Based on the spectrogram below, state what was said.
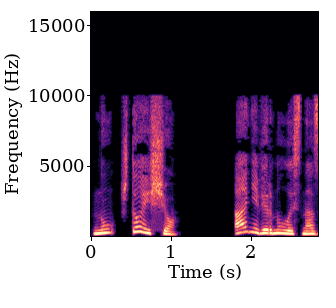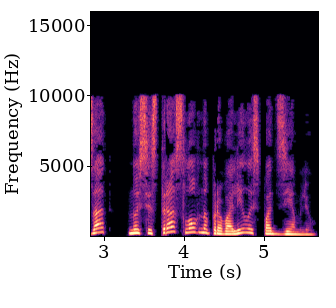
«Ну, что еще?» Аня вернулась назад, но сестра словно провалилась под землю.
